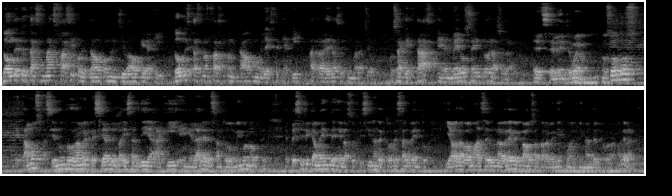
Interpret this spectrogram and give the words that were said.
¿Dónde tú estás más fácil conectado con el Cibao que aquí? ¿Dónde estás más fácil conectado con el este que aquí a través de la circunvalación? O sea que estás en el mero centro de la ciudad. Excelente. Bueno, nosotros estamos haciendo un programa especial del País al Día aquí en el área de Santo Domingo Norte, específicamente en las oficinas de Torres Salvento. Y ahora vamos a hacer una breve pausa para venir con el final del programa. Adelante.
